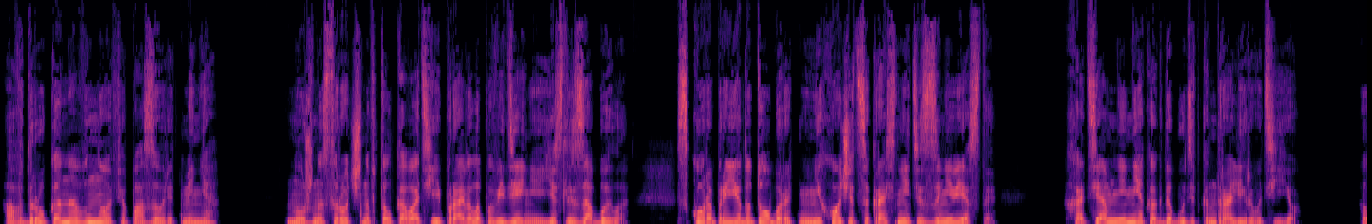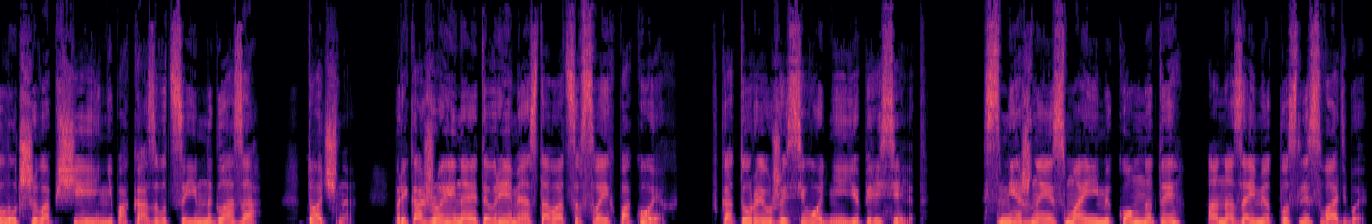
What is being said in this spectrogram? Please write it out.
А вдруг она вновь опозорит меня? Нужно срочно втолковать ей правила поведения, если забыла. Скоро приедут оборотни, не хочется краснеть из-за невесты. Хотя мне некогда будет контролировать ее. Лучше вообще не показываться им на глаза. Точно. Прикажу ей на это время оставаться в своих покоях, в которые уже сегодня ее переселят. Смежные с моими комнаты она займет после свадьбы.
